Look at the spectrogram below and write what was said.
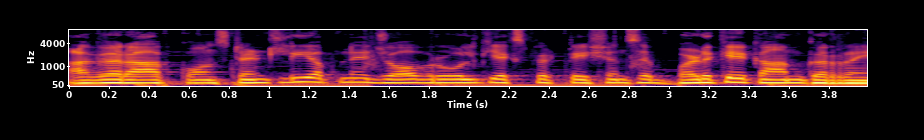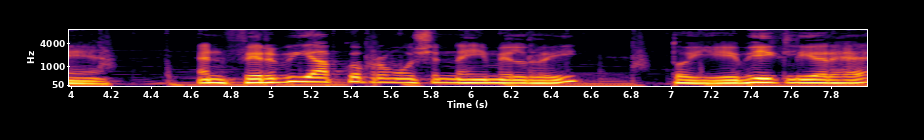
अगर आप कॉन्स्टेंटली अपने जॉब रोल की एक्सपेक्टेशन से बढ़ के काम कर रहे हैं एंड फिर भी आपको प्रमोशन नहीं मिल रही तो ये भी क्लियर है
